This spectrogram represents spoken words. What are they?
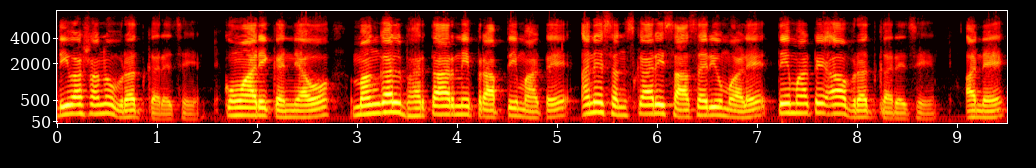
દિવાસાનું વ્રત કરે છે. કુંવારી કન્યાઓ મંગલ ભરતારની પ્રાપ્તિ માટે અને સંસ્કારી સાસરિયું મળે તે માટે આ વ્રત કરે છે. અને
